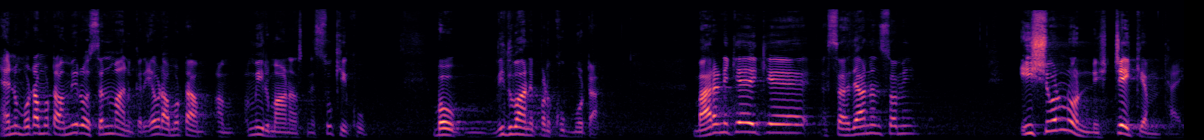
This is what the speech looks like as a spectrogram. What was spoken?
એનું મોટા મોટા અમીરો સન્માન કરે, એવડા મોટા અમીર માણસને સુખી ખૂબ. બહુ વિદ્વાન પણ ખૂબ મોટા. મહારાજને કહે કે, સહજાનંદ સ્વામી, ઈશ્વરનો નિશ્ચય કેમ થાય?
